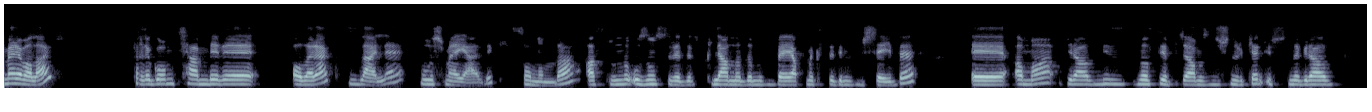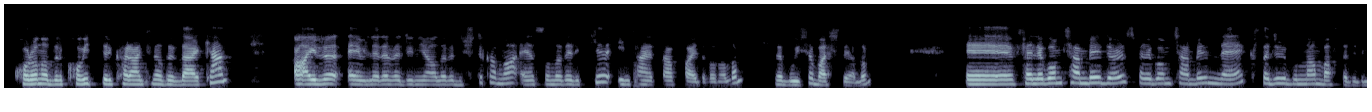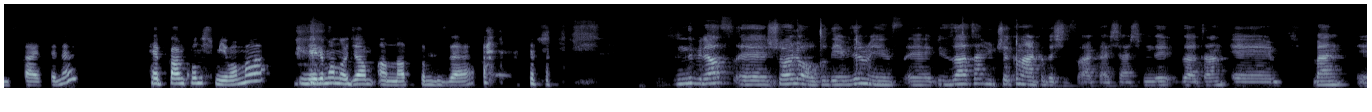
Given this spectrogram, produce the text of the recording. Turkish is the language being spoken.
Merhabalar. Pedagoğum Çemberi olarak sizlerle buluşmaya geldik sonunda. Aslında uzun süredir planladığımız ve yapmak istediğimiz bir şeydi. Eee, ama biraz biz nasıl yapacağımızı düşünürken üstüne biraz koronadır, covid'dir, karantinadır derken ayrı evlere ve dünyalara düştük ama en sonunda dedik ki internetten faydalanalım ve bu işe başlayalım. Eee, Felagom Çemberi diyoruz. Felagom Çemberi ne? Kısaca bir bundan bahsedelim isterseniz. Hep ben konuşmayayım ama Neriman hocam anlatsın bize. Şimdi biraz şöyle oldu diyebilir miyiz? Biz zaten üç yakın arkadaşız arkadaşlar. Şimdi zaten ben e,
